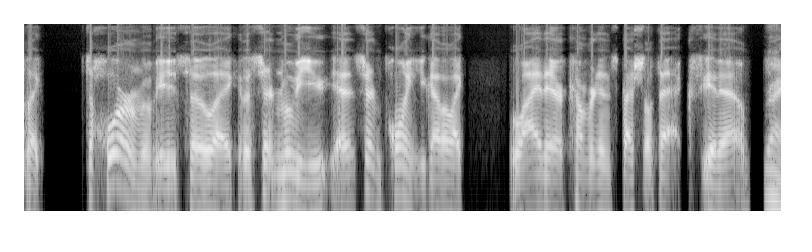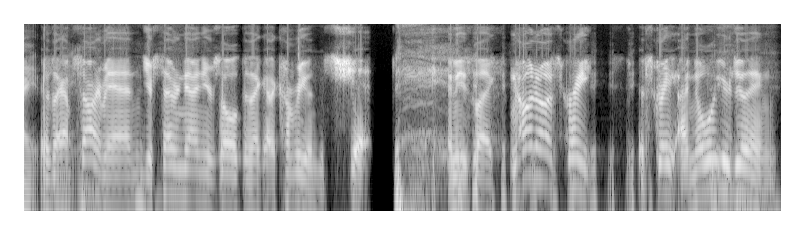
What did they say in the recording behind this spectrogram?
like it's a horror movie. So like at a certain movie you at a certain point you got to like lie there covered in special effects you know? Right. it's like i'm sorry man. You're 79 years old and i got to cover you in this shit. And he's like no no it's great. It's great. I know what you're doing.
